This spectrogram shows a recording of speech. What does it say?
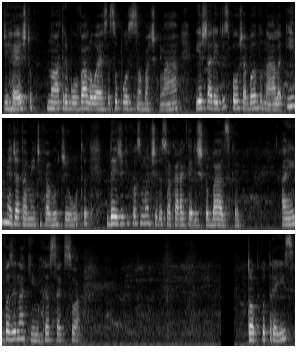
De resto, não atribuo valor a essa suposição particular e estarei disposto a abandoná-la imediatamente em favor de outra, desde que fosse mantida sua característica básica, a ênfase na química sexual. Tópico 3.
